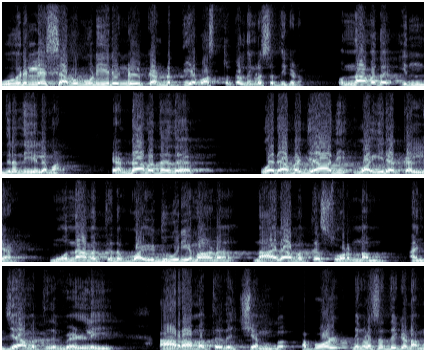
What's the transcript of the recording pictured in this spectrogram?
ഊരിലെ ശവകുടീരങ്ങളിൽ കണ്ടെത്തിയ വസ്തുക്കൾ നിങ്ങൾ ശ്രദ്ധിക്കണം. ഒന്നാമത് ഇന്ദ്രനീലമാണ്. രണ്ടാമത്തേത് ഒരപജാതി വൈരക്കല്ലാണ്. മൂന്നാമത്തേത് വൈഢൂര്യമാണ് നാലാമത്തെ സ്വർണം. അഞ്ചാമത്തേത് വെള്ളി. ആറാമത്തേത് ചെമ്പ്. അപ്പോൾ നിങ്ങൾ ശ്രദ്ധിക്കണം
